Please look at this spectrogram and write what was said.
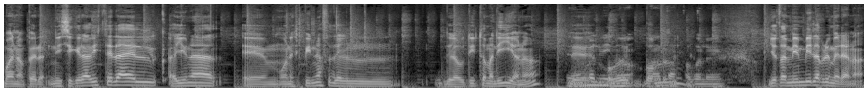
Bueno, pero ni siquiera viste la del. Hay una. eh, un spin-off del. Del autito amarillo, ¿no? No, no, lo vi. Yo también vi la primera, ¿no?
